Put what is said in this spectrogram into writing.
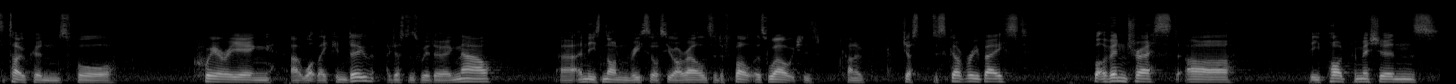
to tokens for querying uh, what they can do, just as we're doing now. Uh, and these non-resource URLs are default as well, which is kind of just discovery based. But of interest are the pod permissions,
